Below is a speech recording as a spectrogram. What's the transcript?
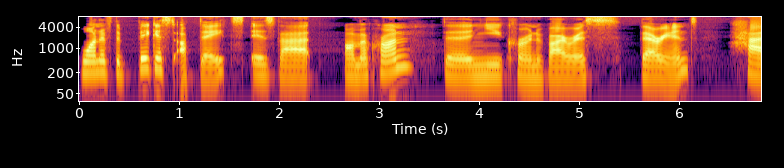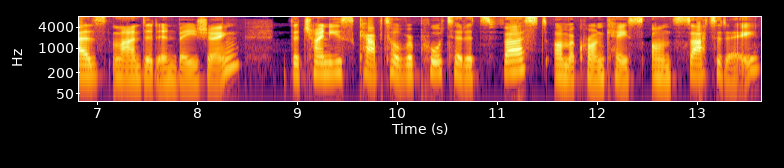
one of the biggest updates is that Omicron, the new coronavirus variant, has landed in Beijing. The Chinese capital reported its first Omicron case on Saturday.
